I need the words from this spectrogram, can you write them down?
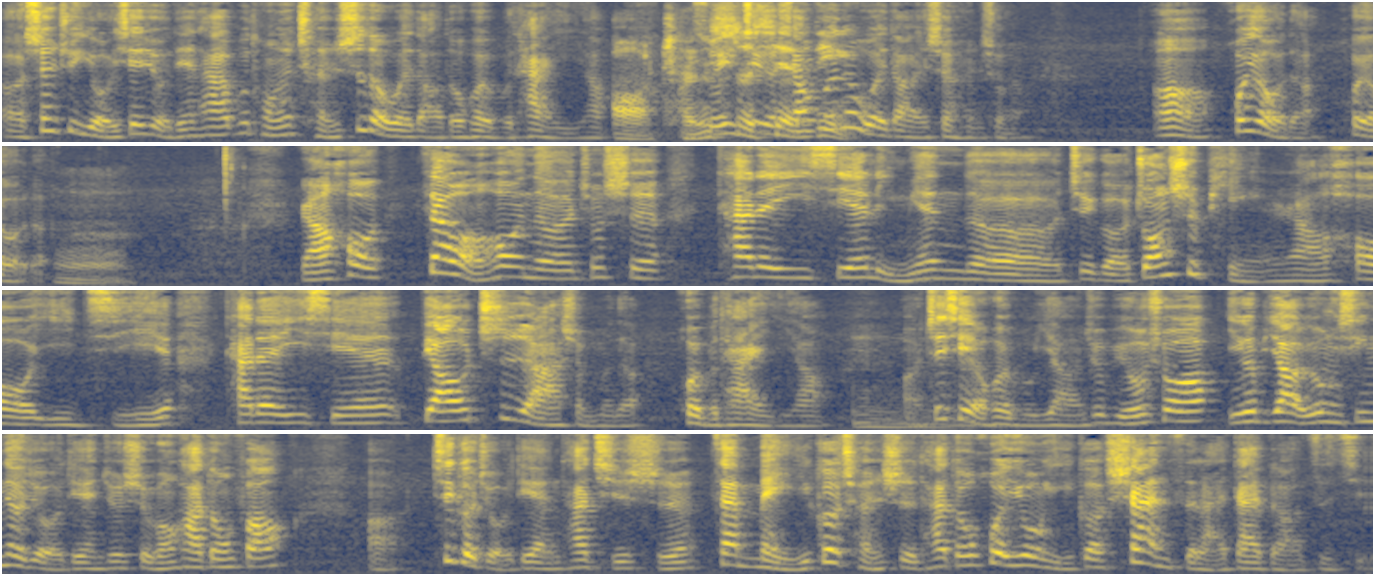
呃，甚至有一些酒店它不同的城市的味道都会不太一样，哦，城所以这个香氛的，味道也是很重要。嗯，会有的，会有的。嗯然后再往后呢，就是它的一些里面的这个装饰品，然后以及它的一些标志啊什么的会不太一样嗯啊，这些也会不一样。就比如说一个比较用心的酒店，就是文化东方啊，这个酒店它其实在每一个城市，它都会用一个扇子来代表自己，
